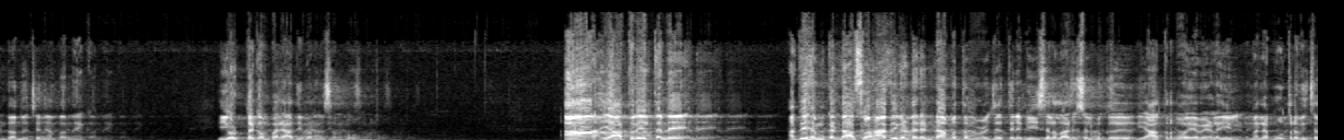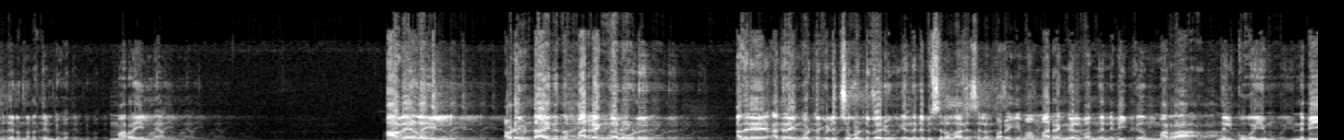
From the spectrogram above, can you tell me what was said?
എന്താന്ന് വെച്ചാൽ ഞാൻ തന്നേക്കാം. ഈ ഒട്ടകം പരാതി പറഞ്ഞ സംഭവമാണ്. ആ യാത്രയിൽ തന്നെ അദ്ദേഹം കണ്ട ആ സ്വഹാബി കണ്ട രണ്ടാമത്തെ മുഴജത്ത് നബി സല്ലല്ലാഹു അലൈഹി വസല്ലമക്ക് യാത്ര പോയ വേളയിൽ മലമൂത്ര വിസർജനം നടത്തേണ്ടി വന്നു. മറയില്ല. ആ വേളയിൽ അവിടെ ഉണ്ടായിരുന്ന മരങ്ങളോട് അതിനെ അതിനെ ഇങ്ങോട്ട് വിളിച്ചുകൊണ്ട് വരൂ എന്ന് നബി സല്ലല്ലാഹു അലൈഹി വസല്ലം പറയും. ആ മരങ്ങൾ വന്ന് നബിക്ക് മറ നിൽക്കുകയും നബി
